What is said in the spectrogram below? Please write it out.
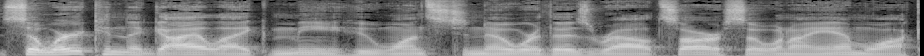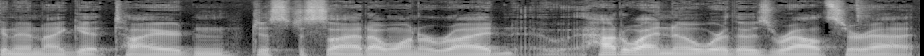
So where can the guy like me who wants to know where those routes are so when I am walking and I get tired and just decide I want to ride, how do I know where those routes are at?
